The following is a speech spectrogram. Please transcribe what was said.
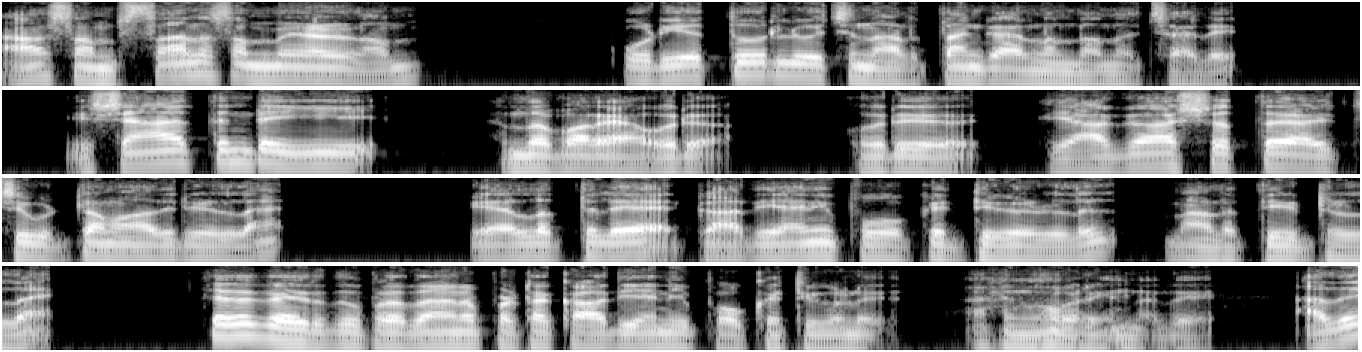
ആ സംസ്ഥാന സമ്മേളനം കൊടിയത്തൂരിൽ വെച്ച് നടത്താൻ കാരണം എന്താണെന്ന് വെച്ചാൽ ഇഷായത്തിന്റെ ഈ എന്താ പറയുക ഒരു ഒരു ആകാശത്തെ അഴിച്ചുവിട്ട മാതിരിയുള്ള കേരളത്തിലെ കാതിയാനി പോക്കറ്റുകളിൽ നടത്തിയിട്ടുള്ള ഏതൊക്കെയായിരുന്നു പ്രധാനപ്പെട്ട കാതിയാനി പോക്കറ്റുകൾ എന്ന് പറയുന്നത്. അത്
